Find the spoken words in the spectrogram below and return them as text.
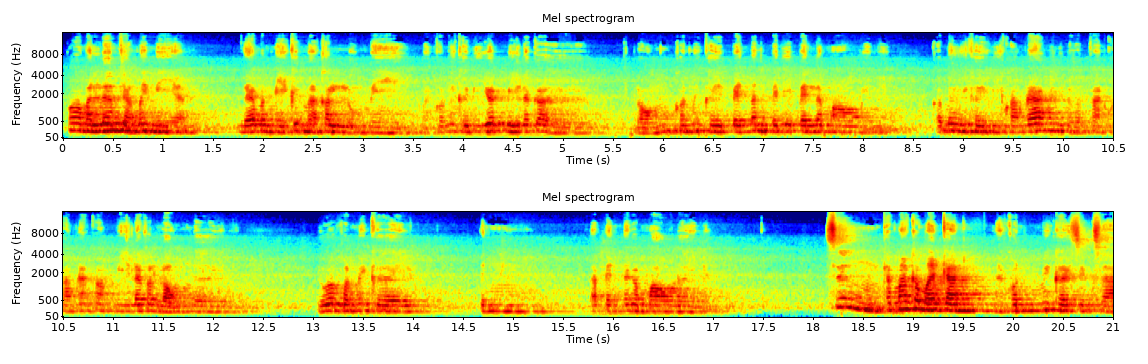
เพราะมันเริ่มจากไม่มีอะแล้วมันมีขึ้นมาก็หลงมีเหมือนคนไม่เคยมียศมีแล้วก็เออหลงคนไม่เคยเป็นนั่นเป็นนี่เป็นแล้วเมาอย่างเงี้ยคนไม่เคยมีความรักไม่มีประสบการณ์ความรักก็มีแล้วก็หลงเลย หรือว่าคนไม่เคยเป็นแต่เป็นแล้วก็เมาเลยเนี่ยซึ่งธรรมะก็เหมือนกัน คนไม่เคยศึกษา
